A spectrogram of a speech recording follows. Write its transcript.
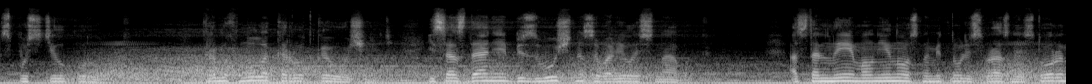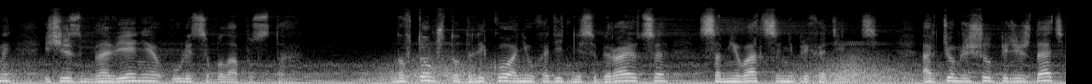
спустил курок. Громыхнула короткая очередь, и создание беззвучно завалилось на бок. Остальные молниеносно метнулись в разные стороны, и через мгновение улица была пуста. Но в том, что далеко они уходить не собираются, сомневаться не приходилось. Артем решил переждать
